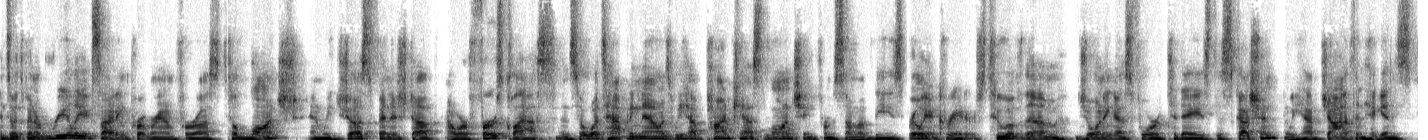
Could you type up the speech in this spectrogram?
And so it's been a really exciting program for us to launch. And we just finished up our first class. And so what's happening now is we have podcasts launching from some of these brilliant creators, two of them joining us for today's discussion. We have Jonathan Higgins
